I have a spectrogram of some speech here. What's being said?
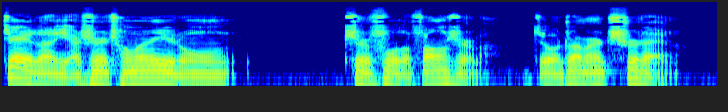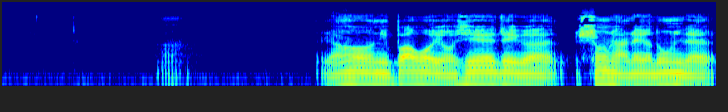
这个也是成为了一种致富的方式吧，就专门吃这个，啊，然后你包括有些这个生产这个东西的，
